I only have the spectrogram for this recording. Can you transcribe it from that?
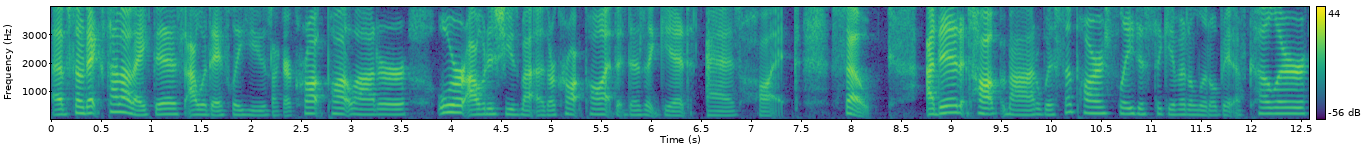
Um, so next time I make this, I would definitely use like a crock pot liner or I would just use my other crock pot that doesn't get as hot. So I did top mine with some parsley just to give it a little bit of color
